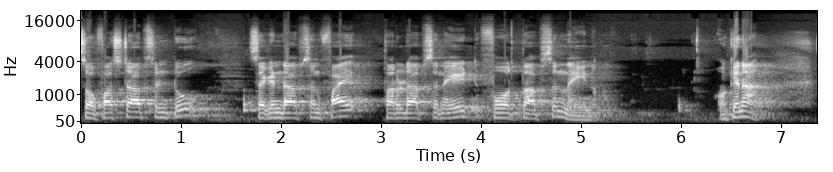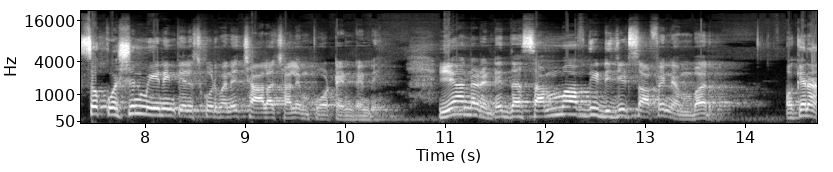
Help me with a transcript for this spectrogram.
so first option two second option five third option eight fourth option nine ఓకేనా సో క్వశ్చన్ మీనింగ్ తెలుసుకోవడం అనేది చాలా చాలా ఇంపార్టెంట్ అండి ఏ అన్నాడంటే the sum of the digits of a number ఓకేనా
